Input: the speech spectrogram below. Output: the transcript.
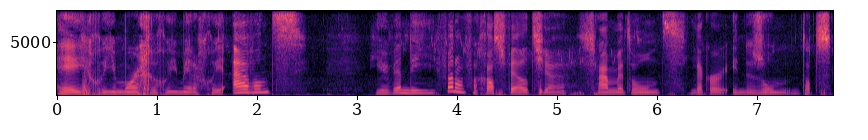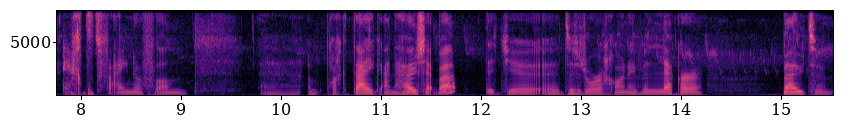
Hey, goedemorgen, goedemiddag, goedenavond. Hier Wendy vanaf een gasveldje, samen met de hond, lekker in de zon. Dat is echt het fijne van uh, een praktijk aan huis hebben. Dat je uh, tussendoor gewoon even lekker buiten,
